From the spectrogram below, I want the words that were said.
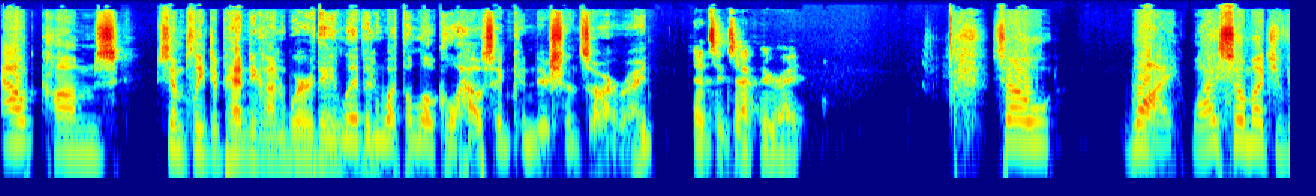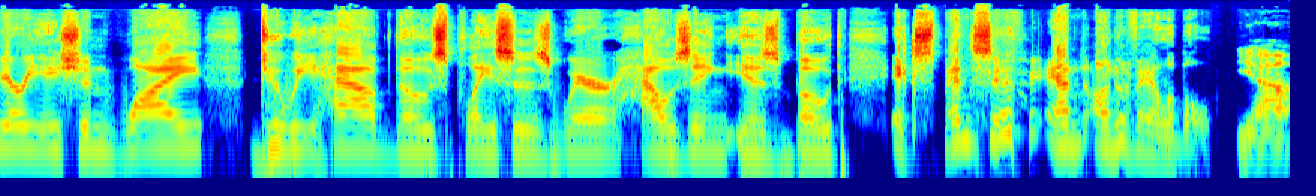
outcomes simply depending on where they live and what the local housing conditions are right? That's exactly right. So why? Why so much variation? Why do we have those places where housing is both expensive and unavailable? Yeah.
